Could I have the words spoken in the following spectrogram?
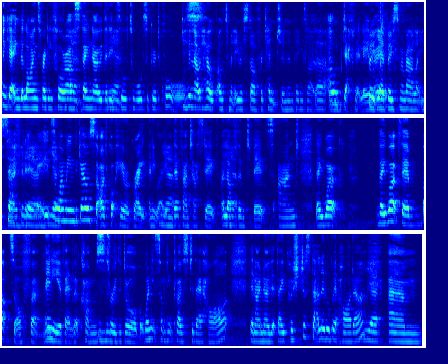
And getting the lines ready for us, Yeah. they know that it's Yeah. all towards a good cause. Do you think that would help ultimately with staff retention and things like that? Oh, definitely. but yeah, boost morale, like you say. Definitely. Yeah. So I mean, the girls that I've got here are great. Anyway, they're fantastic. I love them to bits, and they work. They work their butts off at Mm. any event that comes Mhm. through the door. But when it's something close to their heart, then I know that they push just that little bit harder. yeah, Um,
